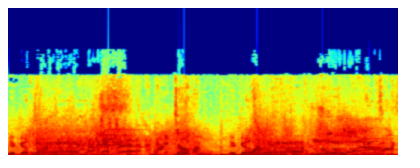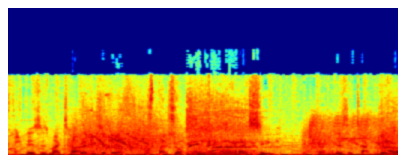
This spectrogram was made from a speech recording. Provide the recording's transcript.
You're good. Not bad. It's over. You're good. this is my time. Ready for this? Special beam I see. Got this attack as well.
